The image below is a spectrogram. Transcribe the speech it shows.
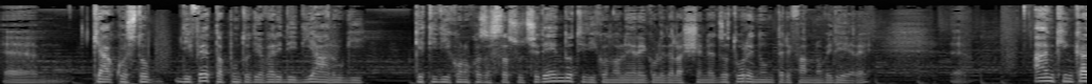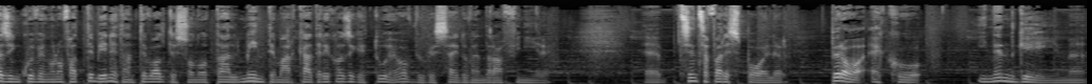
eh, che ha questo difetto appunto di avere dei dialoghi che ti dicono cosa sta succedendo, ti dicono le regole della sceneggiatura e non te le fanno vedere. Eh, anche in casi in cui vengono fatte bene, tante volte sono talmente marcate le cose che tu è ovvio che sai dove andrà a finire eh, senza fare spoiler, però ecco, in Endgame,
